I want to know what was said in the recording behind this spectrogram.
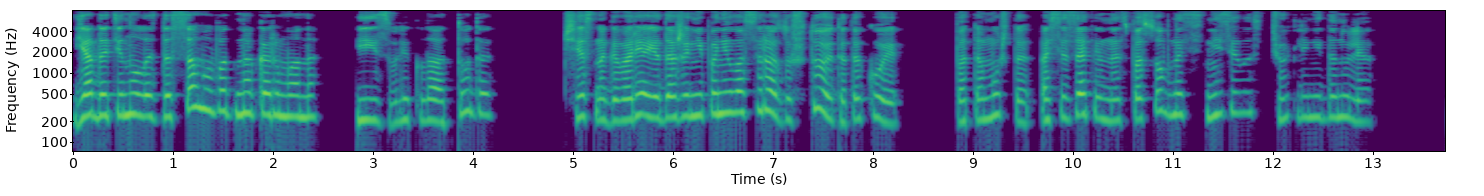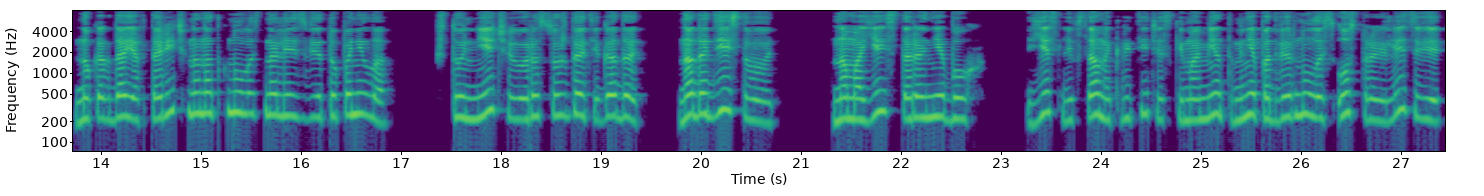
я дотянулась до самого дна кармана и извлекла оттуда. Честно говоря, я даже не поняла сразу, что это такое, потому что осязательная способность снизилась чуть ли не до нуля. Но когда я вторично наткнулась на лезвие, то поняла, что нечего рассуждать и гадать, надо действовать. На моей стороне Бог. Если в самый критический момент мне подвернулось острое лезвие,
